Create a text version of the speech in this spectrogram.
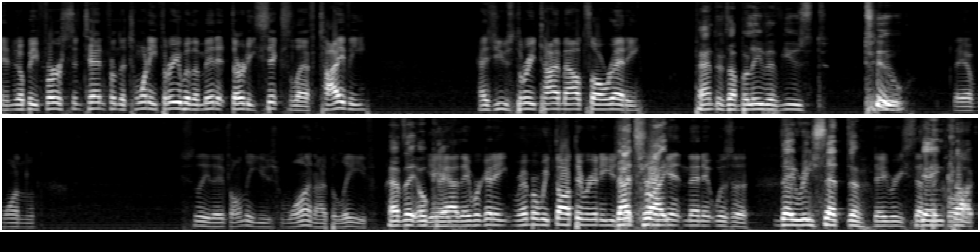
And it'll be first and 10 from the 23 with a minute 36 left. Tivy has used three timeouts already. Panthers, I believe, have used two. They have one. Actually, they've only used one, I believe. Have they? Okay. Yeah, they were going to. Remember, we thought they were going to use That's the right. second, and then it was a. They reset the They reset game the clock.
